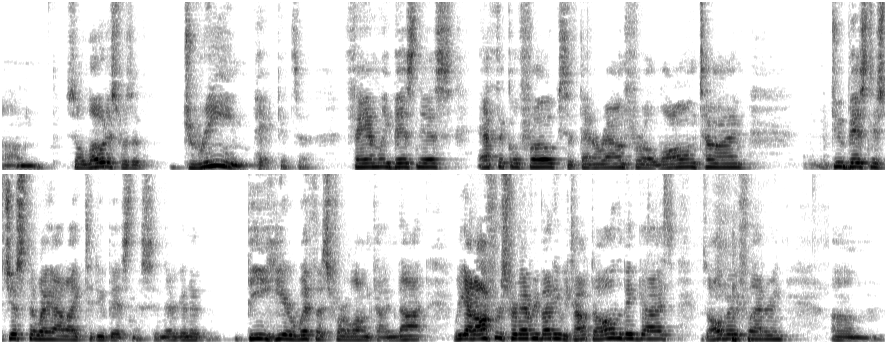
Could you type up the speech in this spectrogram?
Um, so Lotus was a dream pick. It's a family business, ethical folks have been around for a long time, do business just the way I like to do business. And they're going to be here with us for a long time. Not, we got offers from everybody. We talked to all the big guys. It was all very flattering. Um,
